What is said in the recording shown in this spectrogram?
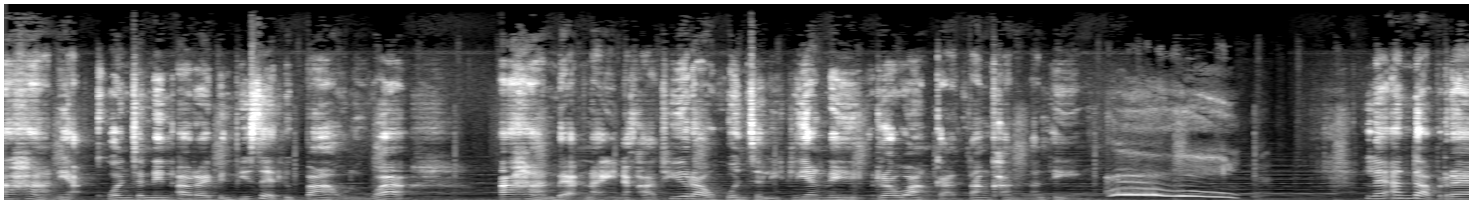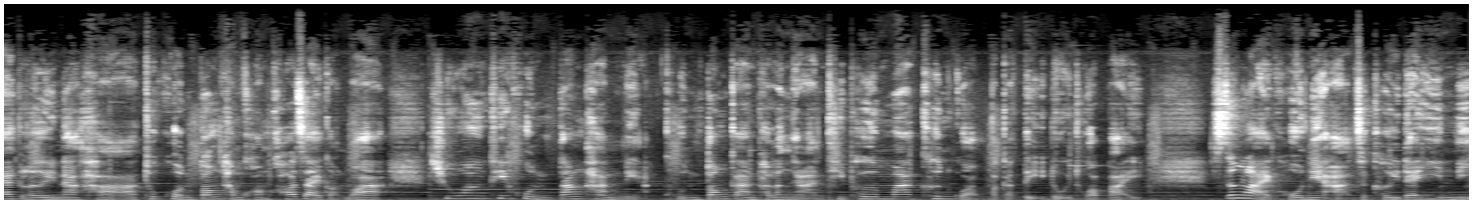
อาหารเนี่ยควรจะเน้นอะไรเป็นพิเศษหรือเปล่าหรือว่าอาหารแบบไหนนะคะ ที่เราควรจะหลีกเลี่ยงในระหว่างการตั้งครรภ์นั่นเอง และอันดับแรกเลยนะคะ ทุกคนต้องทำความเข้าใจก่อนว่า ช่วงที่คุณตั้งครรภ์เนี่ยคุณต้องการพลังงานที่เพิ่มมากขึ้นกว่าปกติโดยทั่วไป ซึ่งหลายคนเนี่ยอาจจะเคยได้ยินนิ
